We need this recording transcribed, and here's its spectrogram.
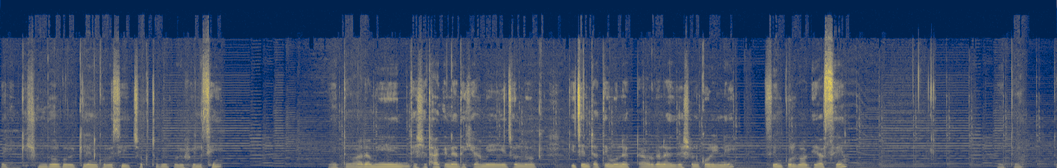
দেখেন কি সুন্দর করে ক্লিন করেছি, চকচকে করে ফেলছি। এই তো, আর আমি দেশে থাকি না দেখে আমি এই জন্য কিচেনটা তেমন একটা অর্গানাইজেশন করিনি সিম্পলভাবে আছে। এই তো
